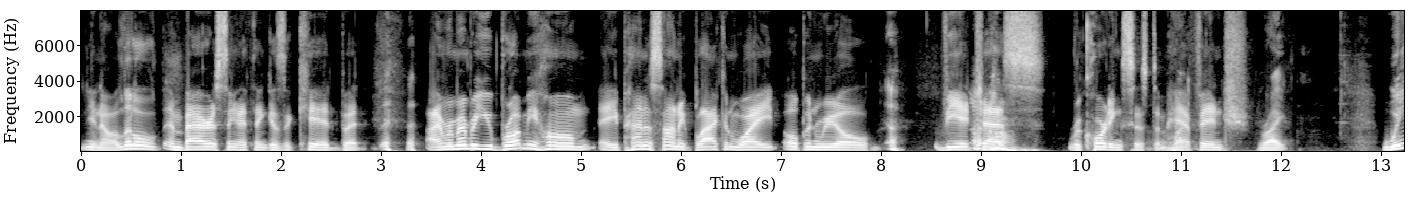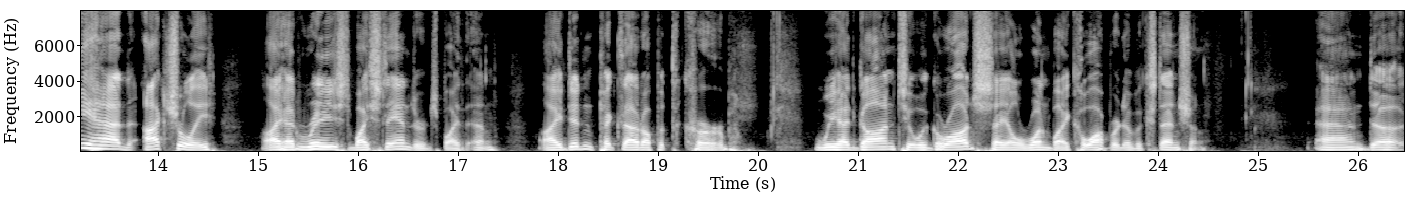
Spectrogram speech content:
you know, a little embarrassing, I think, as a kid. But I remember you brought me home a Panasonic black and white open reel uh. VHS recording system, half inch. Right. We had actually, I had raised my standards by then. I didn't pick that up at the curb. We had gone to a garage sale run by Cooperative Extension, and uh,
